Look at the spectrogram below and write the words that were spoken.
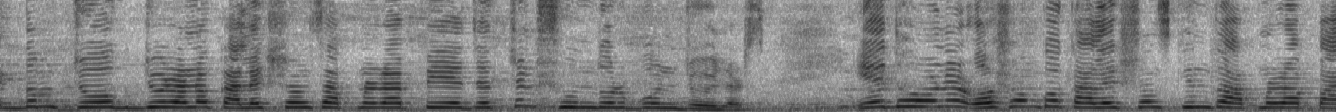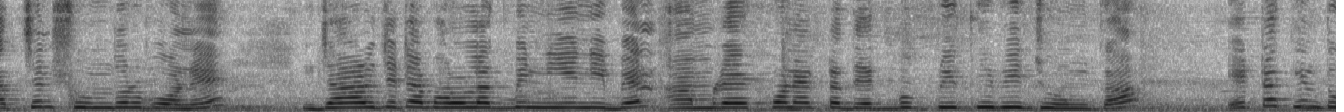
একদম চোখ জোড়ানো কালেকশনস আপনারা পেয়ে যাচ্ছেন সুন্দরবন জুয়েলার্স। এ ধরনের অসংখ্য কালেকশনস কিন্তু আপনারা পাচ্ছেন সুন্দরবনে। যার যেটা ভালো লাগবে নিয়ে নেবেন। আমরা এখন একটা দেখব পৃথিবী ঝুমকা। এটা কিন্তু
